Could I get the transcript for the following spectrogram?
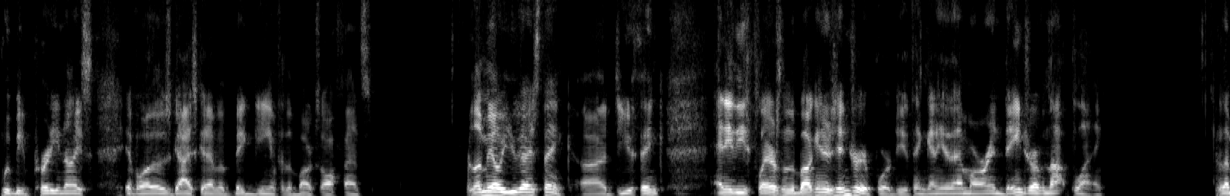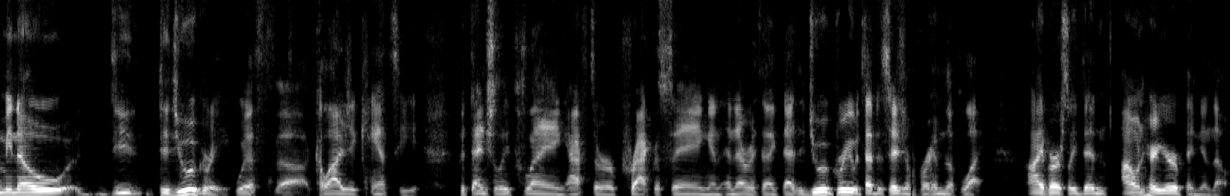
Would be pretty nice if one of those guys could have a big game for the Bucs offense. Let me know what you guys think. Uh, do you think any of these players on the Buccaneers injury report? Do you think any of them are in danger of not playing? Let me know did, did you agree with uh Calijah Kancey potentially playing after practicing and, and everything like that? Did you agree with that decision for him to play? I personally didn't. I want to hear your opinion though.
